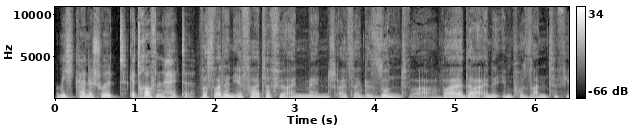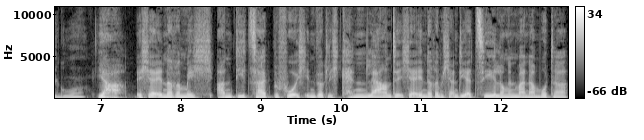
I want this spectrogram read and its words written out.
mich keine Schuld getroffen hätte. Was war denn Ihr Vater für ein Mensch, als er gesund war? War er da eine imposante Figur? Ja, ich erinnere mich an die Zeit, bevor ich ihn wirklich kennenlernte. Ich erinnere mich an die Erzählungen meiner Mutter.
